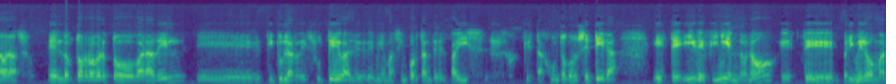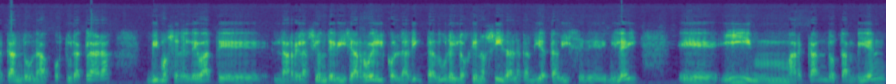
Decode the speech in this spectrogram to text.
Abrazo. El doctor Roberto Baradel, eh, titular de SUTEBA, el gremio más importante del país, que está junto con CETERA, este, y definiendo, ¿no? Este, primero marcando una postura clara. Vimos en el debate la relación de Villarruel con la dictadura y los genocidas, la candidata vice de Miley, eh, y marcando también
